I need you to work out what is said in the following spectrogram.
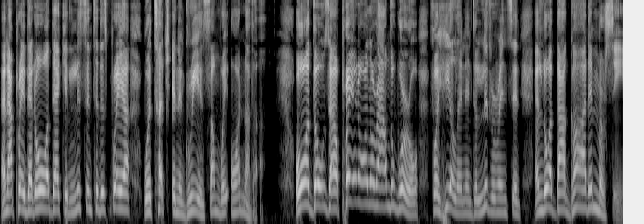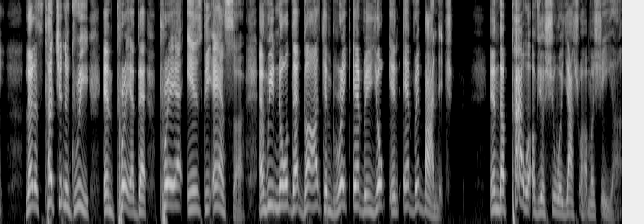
And I pray that all that can listen to this prayer will touch and agree in some way or another. All those that are praying all around the world for healing and deliverance and, and Lord thy God and mercy. Let us touch and agree in prayer that prayer is the answer. And we know that God can break every yoke and every bondage in the power of Yeshua Yahshua HaMashiach.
